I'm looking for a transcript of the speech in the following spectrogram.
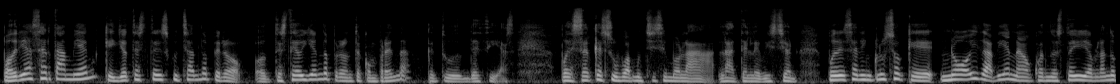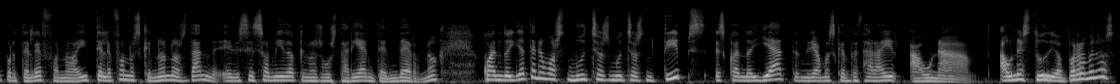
Podría ser también que yo te esté escuchando, pero o te esté oyendo, pero no te comprenda, que tú decías. puede ser que suba muchísimo la, televisión. Puede ser incluso que no oiga bien cuando estoy hablando por teléfono. Hay teléfonos que no nos dan ese sonido que nos gustaría entender, ¿no? Cuando ya tenemos muchos, muchos tips, es cuando ya tendríamos que empezar a ir a, una, a un estudio, por lo menos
